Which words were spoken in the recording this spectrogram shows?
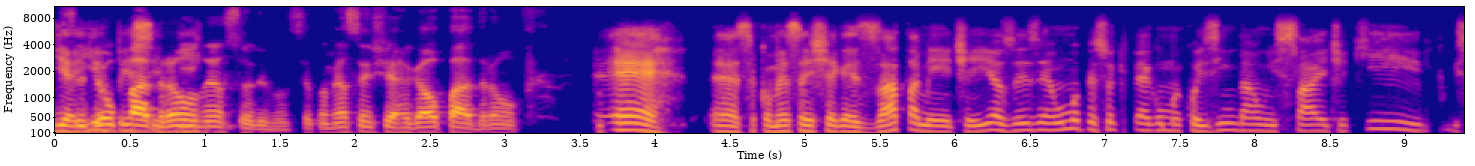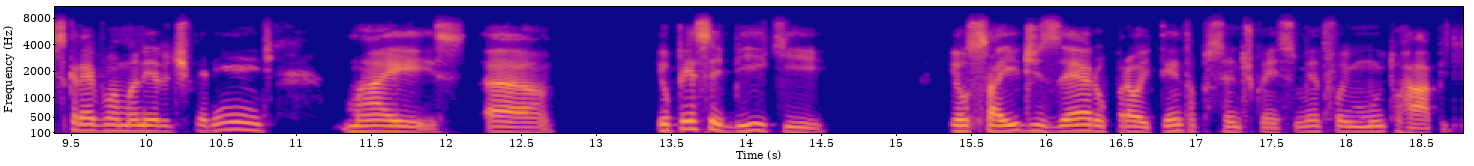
e Você aí eu percebi... o padrão, né, Sullivan? Você começa a enxergar o padrão. É, é, você começa a enxergar exatamente. Aí, às vezes, é uma pessoa que pega uma coisinha, dá um insight aqui, escreve de uma maneira diferente, mas uh, eu percebi que eu saí de zero para 80% de conhecimento foi muito rápido.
